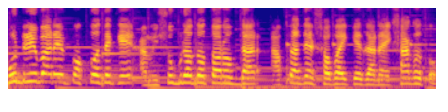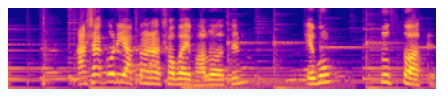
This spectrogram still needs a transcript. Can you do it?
ফুড রিভারের পক্ষ থেকে আমি সুব্রত তরফদার আপনাদের সবাইকে জানাই স্বাগত। আশা করি আপনারা সবাই ভালো আছেন এবং সুস্থ আছেন।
